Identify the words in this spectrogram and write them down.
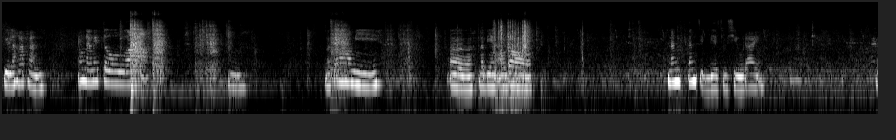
คืนละห้าพัน ห้องน้ำในตัวอืมแล้วก็มี เอ่อ ระเบียง outdoor นั่งนั่งจิบเบียร์ชิวๆได้ เอ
